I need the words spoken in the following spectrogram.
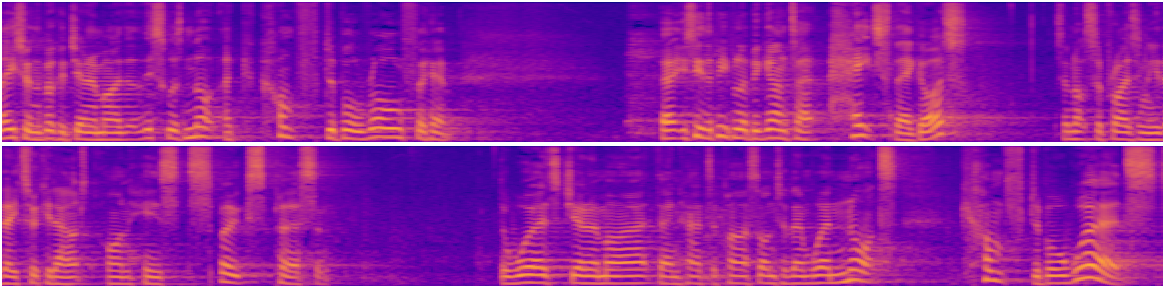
later in the book of Jeremiah that this was not a comfortable role for him. Uh, you see, the people had begun to hate their God, so not surprisingly, they took it out on his spokesperson. The words Jeremiah then had to pass on to them were not comfortable words.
